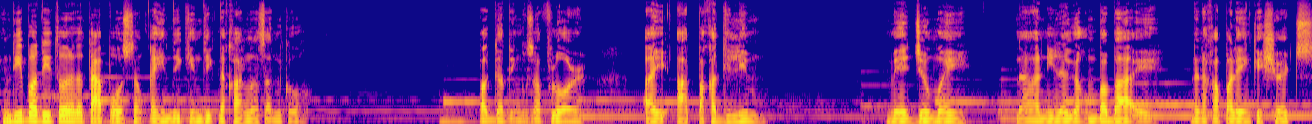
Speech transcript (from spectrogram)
Hindi pa dito natatapos ang kahindik-hindik na karanasan ko. Pagdating ko sa floor ay apakadilim. Medyo may naaninag akong babae na nakapalengke shirts.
